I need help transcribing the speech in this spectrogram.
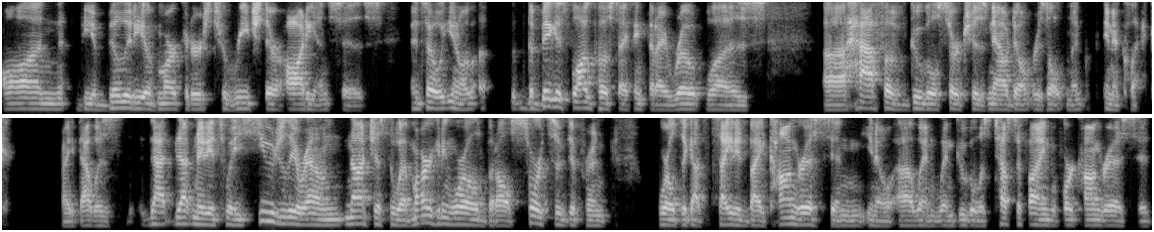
on the ability of marketers to reach their audiences. And so, you know, the biggest blog post I think that I wrote was uh, half of Google searches now don't result in a, in a click. Right. That was that that made its way hugely around not just the web marketing world, but all sorts of different worlds that got cited by Congress. And you know, uh, when when Google was testifying before Congress, it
